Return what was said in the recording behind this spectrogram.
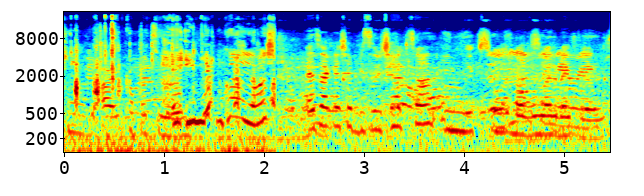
Şimdi ay kapatıyorum. E indik bu kadar yavaş. Evet arkadaşlar biz uçaktan indik. Şimdi bavulları bekliyoruz.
